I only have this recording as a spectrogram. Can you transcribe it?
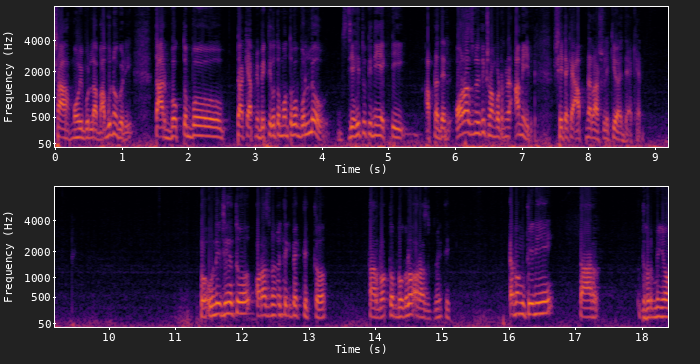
শাহ মহিবুল্লাহ বাবুনগরী। তার বক্তব্যটাকে আপনি ব্যক্তিগত মন্তব্য বললেও যেহেতু তিনি একটি আপনাদের অরাজনৈতিক সংগঠনের আমির, সেটাকে আপনারা আসলে কীভাবে দেখেন? উনি যেহেতু অরাজনৈতিক ব্যক্তিত্ব, তার বক্তব্যগুলো অরাজনৈতিক। এবং তিনি তার ধর্মীয়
